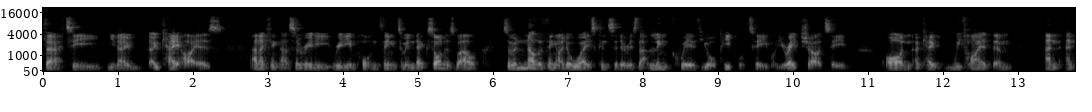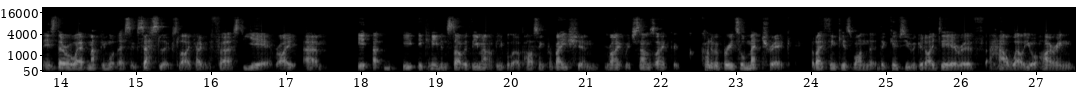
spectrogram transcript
30, you know, okay hires. And I think that's a really, really important thing to index on as well. So another thing I'd always consider is that link with your people team or your HR team on, okay, we've hired them. And, and is there a way of mapping what their success looks like over the first year, right? Um, it, uh, it can even start with the amount of people that are passing probation, right? Which sounds like a, kind of a brutal metric, but I think is one that, that gives you a good idea of how well your hiring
